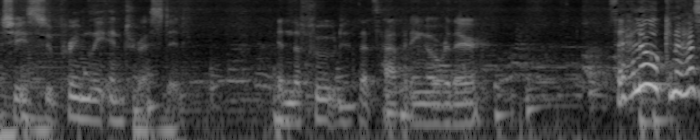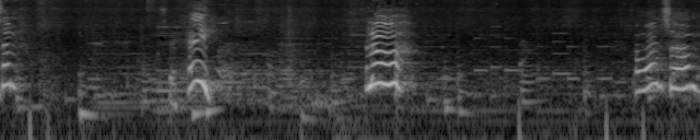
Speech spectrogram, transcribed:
She's supremely interested in the food that's happening over there. Say hello, can I have some? Say hey! Hello! I want some!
